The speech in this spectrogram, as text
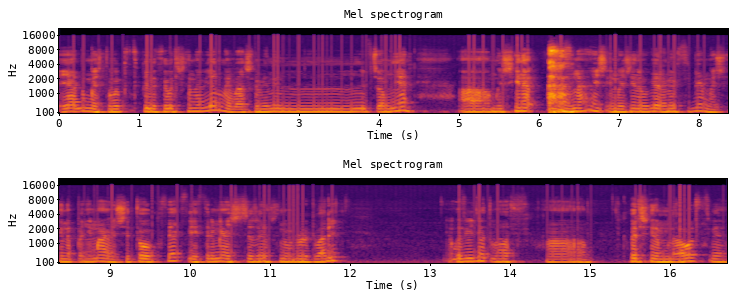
я думаю, что вы поступили совершенно верно, вашей вины ни в чем нет. А мужчина знающий, мужчина уверенный в себе, мужчина понимающий толк в сексе и стремящийся женщину удовлетворить, возведет вас а, к вершинам удовольствия,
